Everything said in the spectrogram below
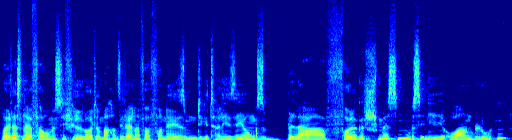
weil das eine Erfahrung ist, die viele Leute machen. Sie werden einfach von diesem Digitalisierungsbla vollgeschmissen, bis in die Ohren bluten.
